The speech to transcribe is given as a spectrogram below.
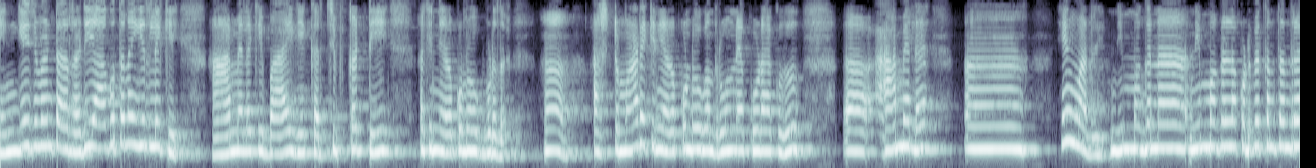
ಎಂಗೇಜ್ಮೆಂಟ್ ರೆಡಿ ಆಗುತ್ತಾನ ಇರ್ಲಿಕ್ಕೆ. ಆಮೇಲೆ ಆಕಿ ಬಾಯಿಗೆ ಖರ್ಚಿಪ್ ಕಟ್ಟಿ ಆಕಿನ ಎಳ್ಕೊಂಡು ಹೋಗ್ಬಿಡುದು. ಹಾ, ಅಷ್ಟು ಮಾಡಿ ಆಕಿನ ಎಳ್ಕೊಂಡು ಹೋಗಿ ಒಂದು ರೂಮ್ನಾಗ ಕೂಡ ಹಾಕೋದು. ಆಮೇಲೆ ಹಿಂಗೆ ಮಾಡ್ರಿ? ನಿಮ್ಮ ಮಗನ ನಿಮ್ಮ ಮಗಳನ್ನ ಕೊಡ್ಬೇಕಂತಂದ್ರೆ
